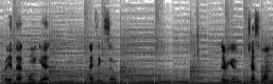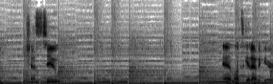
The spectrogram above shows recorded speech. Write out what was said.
Have I hit that point yet? I think so. There we go. Chest 1, chest 2. And let's get out of here.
